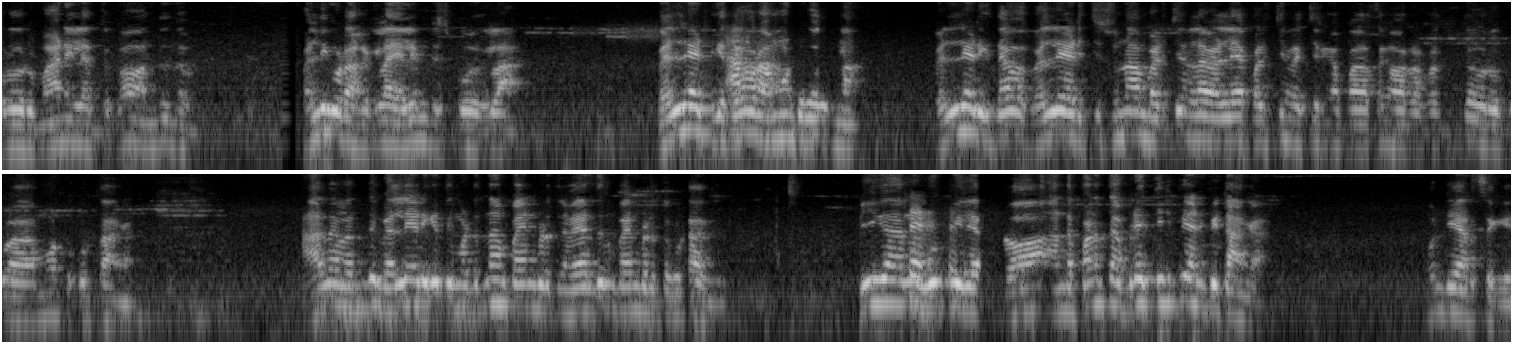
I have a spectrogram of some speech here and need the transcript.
ஒரு ஒரு மாநிலத்துக்கும் வந்து இந்த பள்ளிக்கூடம் இருக்குல்ல எலிமெண்ட்ரி ஸ்கூலுக்குலாம் வெள்ளை அடிக்க தேவை ஒரு அமௌண்ட் வருமா வெள்ளை அடிக்க தேவை வெள்ளை அடிச்சு சுண்ணாம்பு அடிச்சு நல்லா வெள்ளையா படிச்சுன்னு வச்சிருங்க பசங்க வர்ற பத்து ஒரு அமௌண்ட் கொடுத்தாங்க. அதை வந்து வெள்ளை அடிக்கிறதுக்கு மட்டும்தான் பயன்படுத்தணும். வேற எதுக்கும் பயன்படுத்தக்கூடாது பீகார்ல ஊபியில இருந்தோம். அந்த பணத்தை அப்படியே திருப்பி அனுப்பிட்டாங்க. ஒன்றிய அரசுக்கு.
